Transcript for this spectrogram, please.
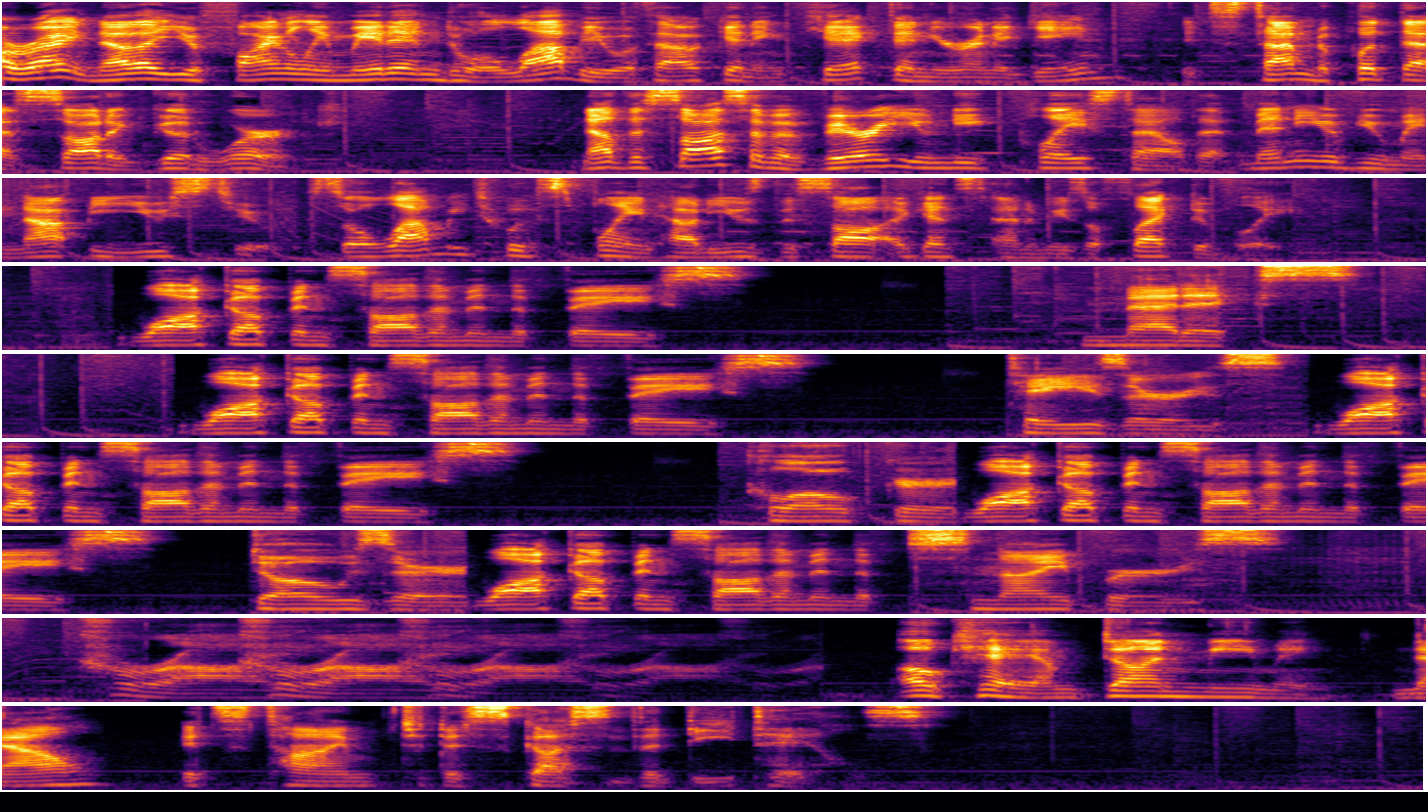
Alright, now that you finally made it into a lobby without getting kicked and you're in a game, it's time to put that saw to good work. Now the saws have a very unique playstyle that many of you may not be used to, so allow me to explain how to use the saw against enemies effectively. Walk up and saw them in the face. Medics. Walk up and saw them in the face. Tasers. Walk up and saw them in the face. Cloaker. Walk up and saw them in the face. Dozer. Walk up and saw them in the snipers. Cry. Cry. cry. Okay, I'm done memeing. Now, it's time to discuss the details.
